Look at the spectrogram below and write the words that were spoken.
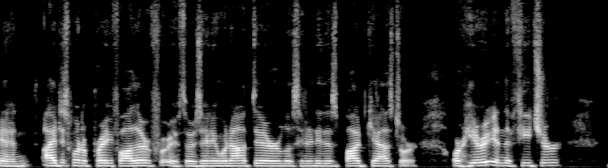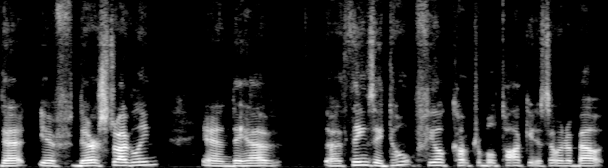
And I just want to pray, Father, for if there's anyone out there listening to this podcast or or hear it in the future, that if they're struggling and they have uh, things they don't feel comfortable talking to someone about,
